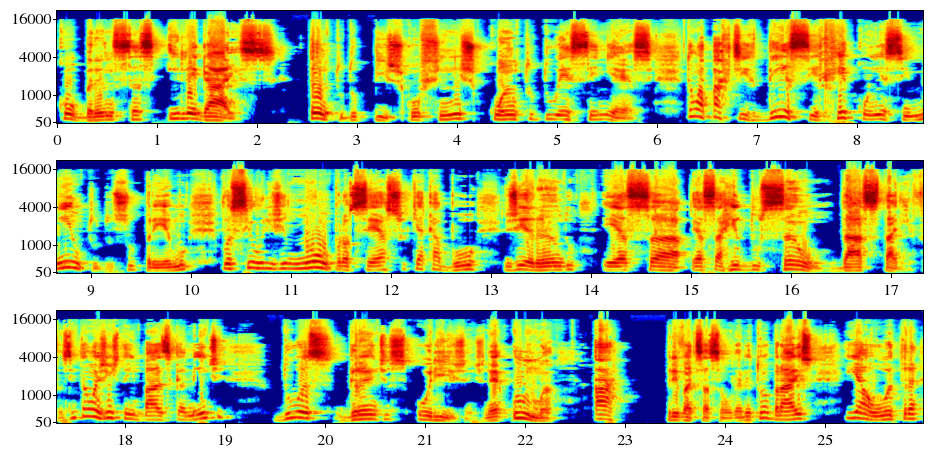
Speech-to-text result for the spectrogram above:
cobranças ilegais tanto do PIS/COFINS quanto do SMS. Então, a partir desse reconhecimento do Supremo, você originou um processo que acabou gerando essa, essa redução das tarifas. Então, a gente tem basicamente duas grandes origens, né? Uma, a privatização da Eletrobras e a outra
